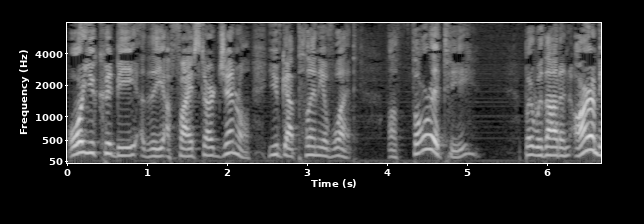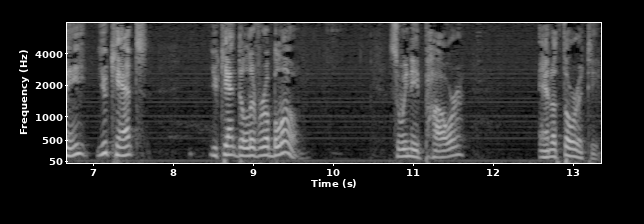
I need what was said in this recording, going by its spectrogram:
Or you could be the a five star general. You've got plenty of what? Authority, but without an army, you can't you can't deliver a blow. So we need power and authority.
